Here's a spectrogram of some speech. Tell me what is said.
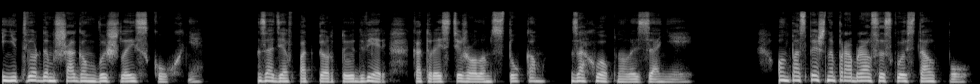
и нетвёрдым шагом вышла из кухни, задев подпёртую дверь, которая с тяжелым стуком захлопнулась за ней. Он поспешно пробрался сквозь толпу,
